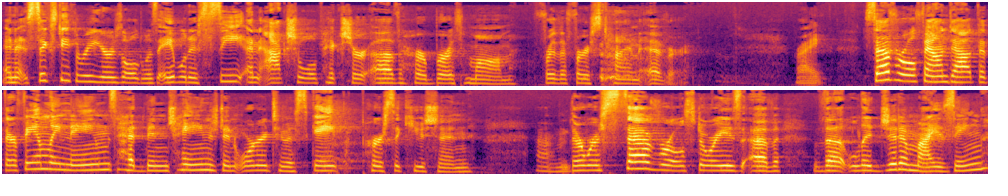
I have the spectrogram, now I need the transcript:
and at 63 years old was able to see an actual picture of her birth mom for the first time ever. Right? Several found out that their family names had been changed in order to escape persecution. Um, there were several stories of the legitimizing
